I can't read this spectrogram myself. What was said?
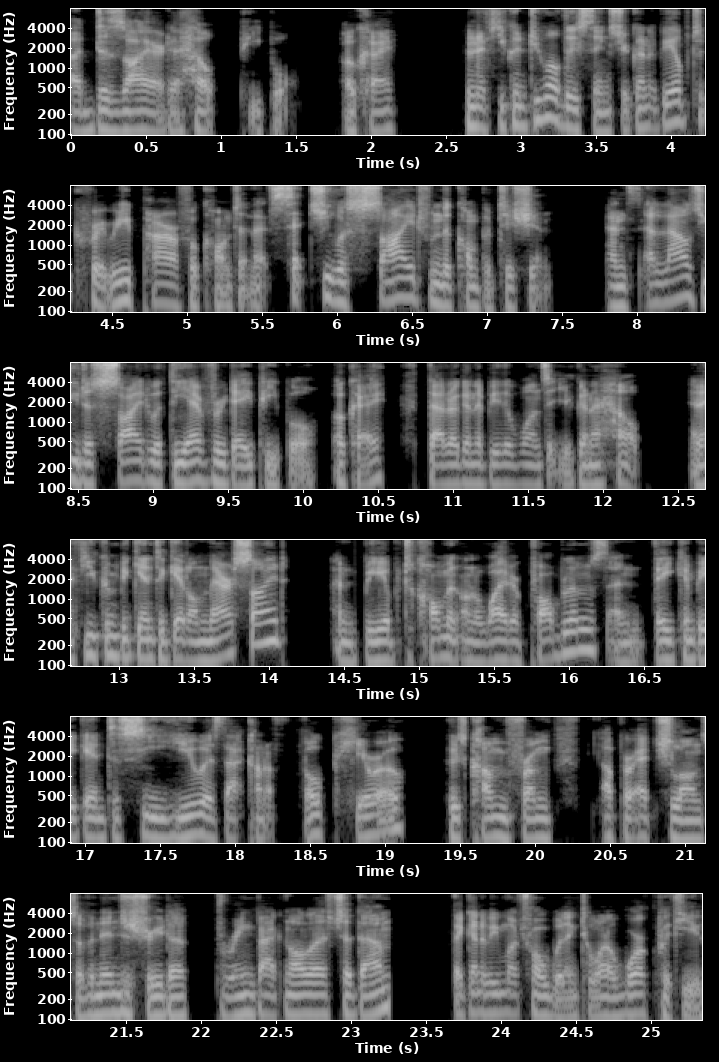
uh, desire to help people. Okay. And if you can do all these things, you're going to be able to create really powerful content that sets you aside from the competition and allows you to side with the everyday people. Okay. That are going to be the ones that you're going to help. And if you can begin to get on their side and be able to comment on wider problems and they can begin to see you as that kind of folk hero who's come from upper echelons of an industry to bring back knowledge to them, they're going to be much more willing to want to work with you.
